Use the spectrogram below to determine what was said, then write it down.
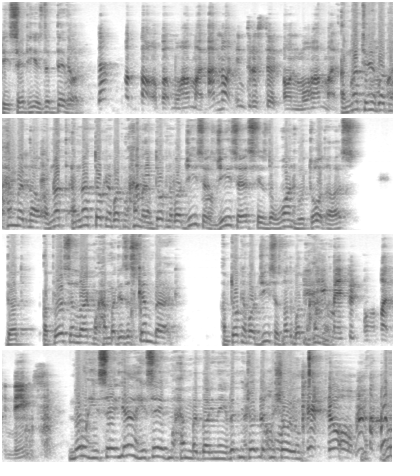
He said he is the devil. No, talk about Muhammad. I'm not interested on Muhammad. I'm not talking about Muhammad now. I'm not I'm not talking about Muhammad. I'm talking about Jesus. Jesus is the one who taught us that a person like Muhammad is a scumbag. I'm talking about Jesus, not about Did he Muhammad. mention Muhammad in names? No, he said yeah, he said Muhammad by name. Let me show, let me show you. No. No,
